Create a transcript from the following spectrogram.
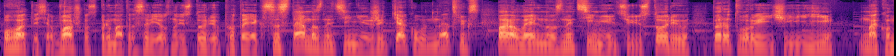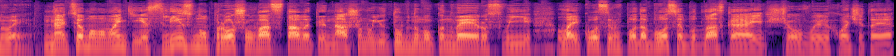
Погодьтеся, важко сприймати серйозну історію про те, як система знецінює життя, коли Netflix паралельно знецінює цю історію, перетворюючи її на конвеєр. На цьому моменті я слізно прошу вас ставити нашому ютубному конвеєру свої лайкоси вподобоси. Будь ласка, якщо ви хочете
